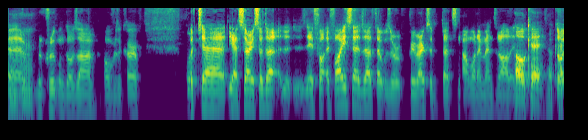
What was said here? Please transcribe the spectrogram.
uh, mm-hmm. recruitment goes on over the curve. But uh, yeah, sorry. So that if if I said that that was a prerequisite, that's not what I meant at all. Okay. Okay. So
